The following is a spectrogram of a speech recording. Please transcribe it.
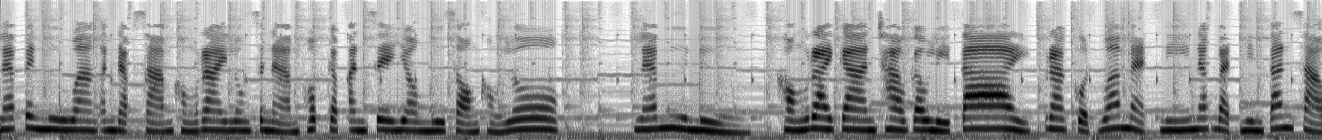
และเป็นมือวางอันดับ 3 ของรายลงสนามพบกับอันเซยองมือสองของโลก และมือหนึ่งของรายการชาวเกาหลีใต้ ปรากฏว่าแมตช์นี้นักแบดมินตันสาว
